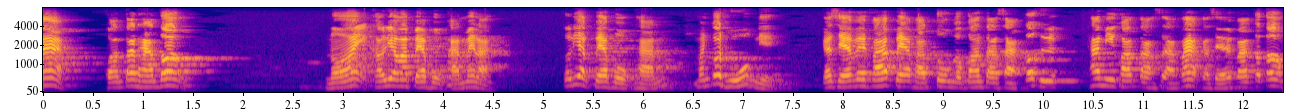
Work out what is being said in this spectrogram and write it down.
มาก ความต้านทานต้อง น้อยเขาเรียกว่าแปรผกผันไหมล่ะ ก็เรียกแปรผกผัน มันก็ถูกนี่ กระแสไฟฟ้าแปรผันตรงกับความต่างศักย์ก็คือ ถ้ามีความต่างศักย์มากกระแสไฟฟ้าก็ต้อง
